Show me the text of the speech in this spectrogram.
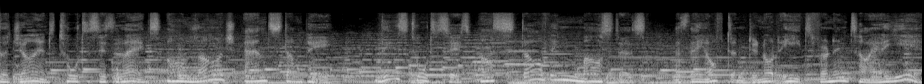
The giant tortoise's legs are large and stumpy. These tortoises are starving masters as they often do not eat for an entire year.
